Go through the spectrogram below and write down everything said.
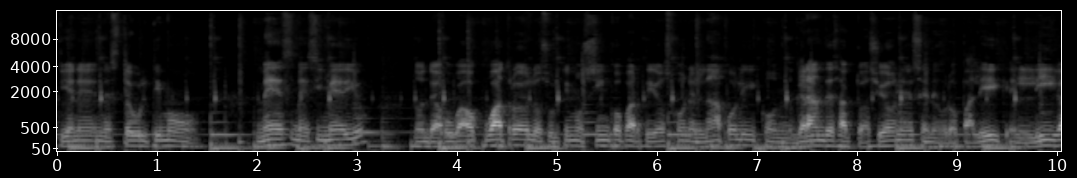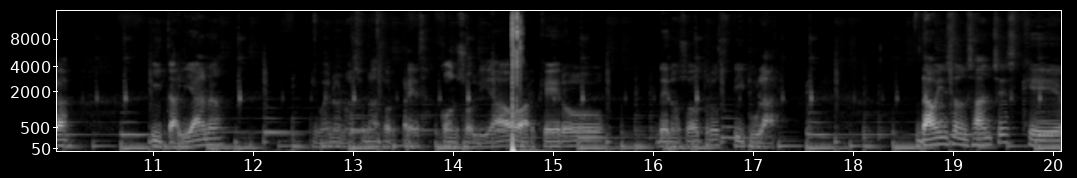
tiene en este último mes, mes y medio, donde ha jugado cuatro de los últimos cinco partidos con el Napoli, con grandes actuaciones en Europa League, en Liga Italiana. Y bueno, no es una sorpresa, consolidado arquero de nosotros, titular. Davinson Sánchez, que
